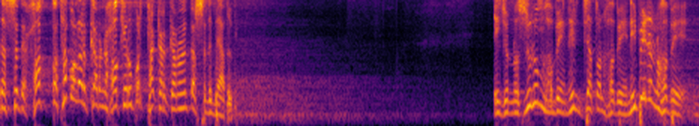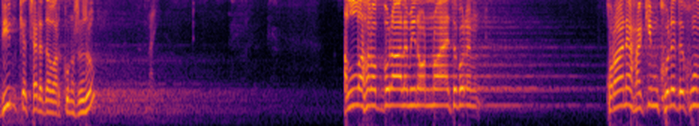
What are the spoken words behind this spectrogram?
তার সাথে হক কথা বলার কারণে, হকের উপর থাকার কারণে তার সাথে বেয়াদবি। এই জন্য জুলুম হবে, নির্যাতন হবে, নিপীড়ন হবে, দিনকে ছেড়ে দেওয়ার কোনো সুযোগ নাই। আল্লাহ রব্বুল আলমিন অন্য আয়তে বলেন, কোরআনে হাকিম খুলে দেখুন,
